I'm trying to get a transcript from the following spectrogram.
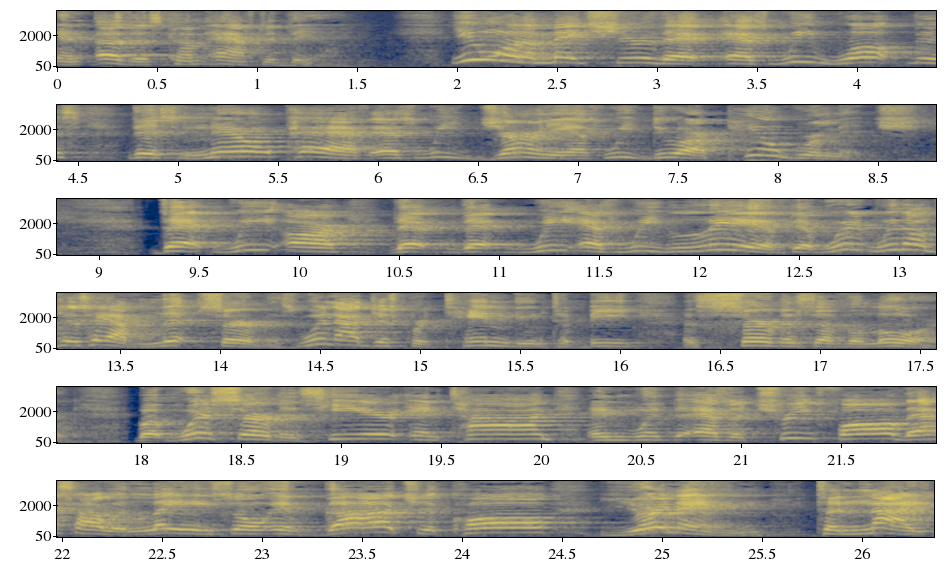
and others come after them. You want to make sure that as we walk this, this narrow path, as we journey, as we do our pilgrimage, that we are that that we as we live that we, we don't just have lip service we're not just pretending to be a servants of the lord but we're servants here in time and when as a tree fall that's how it lays so if god should call your name tonight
